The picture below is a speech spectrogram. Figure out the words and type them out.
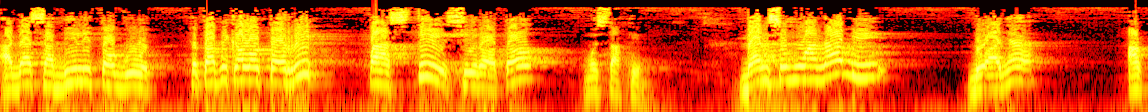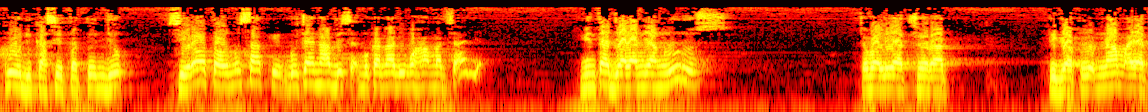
ada sabili togut. Tetapi kalau torik pasti siroto mustaqim. Dan semua nabi doanya aku dikasih petunjuk sirotol mustaqim. Bukan nabi bukan Nabi Muhammad saja. Minta jalan yang lurus. Coba lihat surat 36 ayat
